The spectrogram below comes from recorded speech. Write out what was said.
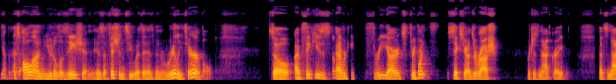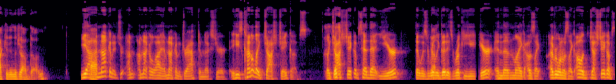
Yeah, but that's all on utilization. His efficiency with it has been really terrible. So I think he's Okay. averaging three yards, three point six yards a rush, which is not great. That's not getting the job done. Yeah, Uh, I'm not gonna. I'm, I'm not gonna lie. I'm not gonna draft him next year. He's kind of like Josh Jacobs. Like Josh Jacobs had that year that was Yeah. really good his rookie year, and then like I was like, everyone was like, oh, Josh Jacobs,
